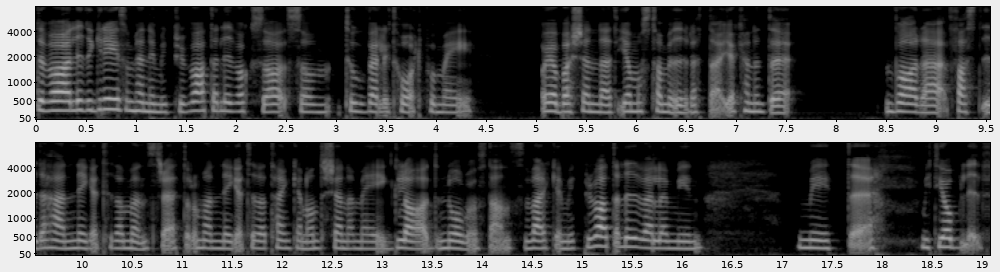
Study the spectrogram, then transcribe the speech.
Det var lite grejer som hände i mitt privata liv också som tog väldigt hårt på mig. Och jag bara kände att jag måste ta mig ur detta. Jag kan inte vara fast i det här negativa mönstret och de här negativa tankarna och inte känna mig glad någonstans. Varken mitt privata liv eller min, mitt, eh, mitt jobbliv.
